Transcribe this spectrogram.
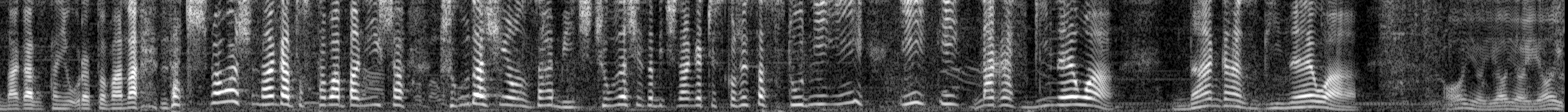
naga zostanie uratowana? Zatrzymała się naga, dostała banisza. Czy uda się ją zabić? Czy uda się zabić nagę? Czy skorzysta z studni? I, i, i naga zginęła! Naga zginęła! Oj, oj, oj, oj,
